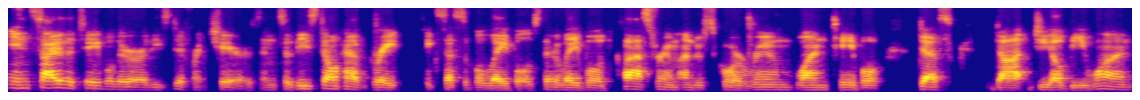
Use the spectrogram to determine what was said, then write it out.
inside of the table, there are these different chairs. And so these don't have great accessible labels. They're labeled classroom underscore room, one table, desk, dot glb one,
